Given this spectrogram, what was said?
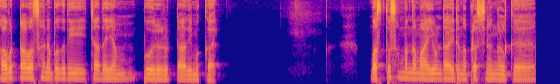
അവിട്ടവസാന പകുതി ചതയം പൂരുരുട്ടാതിമുക്കാൽ. വസ്തു സംബന്ധമായി ഉണ്ടായിരുന്ന പ്രശ്നങ്ങൾക്ക്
